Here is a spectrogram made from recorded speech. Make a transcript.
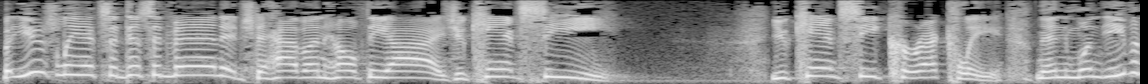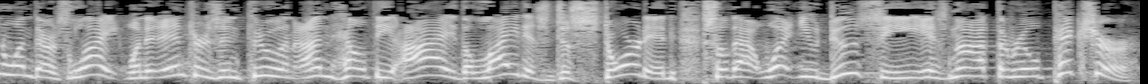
But usually it's a disadvantage to have unhealthy eyes. You can't see. You can't see correctly. And when, even when there's light, when it enters in through an unhealthy eye, the light is distorted so that what you do see is not the real picture.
